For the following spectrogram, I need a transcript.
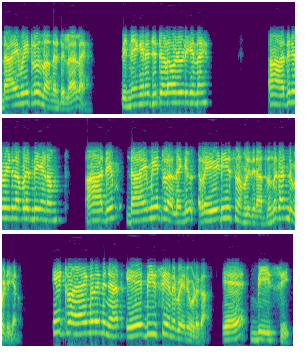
ഡയമീറ്ററും തന്നിട്ടില്ല അല്ലെ? പിന്നെ എങ്ങനെ ചുറ്റളവ് കണ്ടുപിടിക്കുന്നേ? ആ അതിനുവേണ്ടി നമ്മൾ എന്ത് ചെയ്യണം? ആദ്യം ഡയമീറ്റർ അല്ലെങ്കിൽ റേഡിയസ് നമ്മൾ ഇതിനകത്ത് നിന്ന് കണ്ടുപിടിക്കണം. ഈ ട്രയാങ്കിളിന് ഞാൻ എ ബി സി എന്ന പേര് കൊടുക്കാം. എ ബി സി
